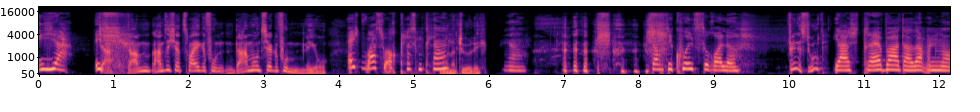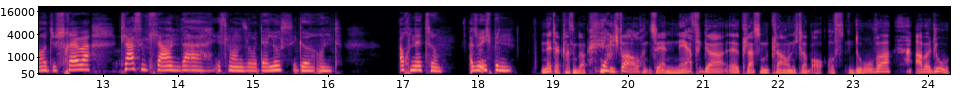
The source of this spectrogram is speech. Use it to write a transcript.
Ja, ich. Ja, da haben, haben sich ja zwei gefunden. Da haben wir uns ja gefunden, Leo. Echt? Warst du auch Ja, Klassenclown? natürlich. Ja. ist auch die coolste Rolle. Findest du? Ja, Streber, da sagt man immer, oh, du Streber. Klassenclown, da ist man so der Lustige und auch Nette. Also ich bin, Netter Klassenclown. Ja. Ich war auch ein sehr nerviger äh, Klassenclown. Ich glaube auch oft ein dover. Aber du,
